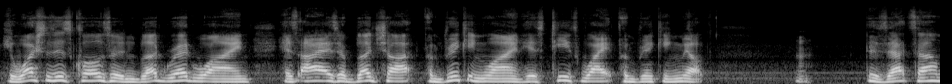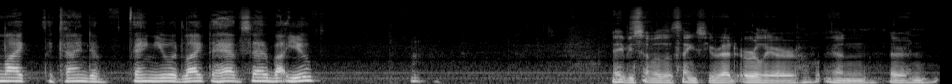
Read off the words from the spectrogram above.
He washes his clothes in blood red wine. His eyes are bloodshot from drinking wine. His teeth white from drinking milk. Hmm. Does that sound like the kind of thing you would like to have said about you? Maybe some of the things you read earlier in there in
